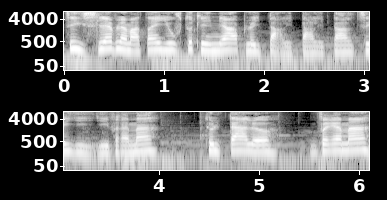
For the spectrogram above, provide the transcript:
tu sais il se lève le matin il ouvre toutes les lumières puis là il parle il parle il parle tu sais il, est vraiment tout le temps là vraiment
